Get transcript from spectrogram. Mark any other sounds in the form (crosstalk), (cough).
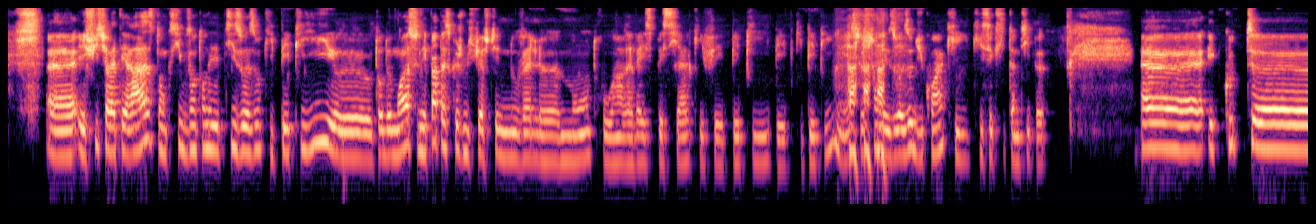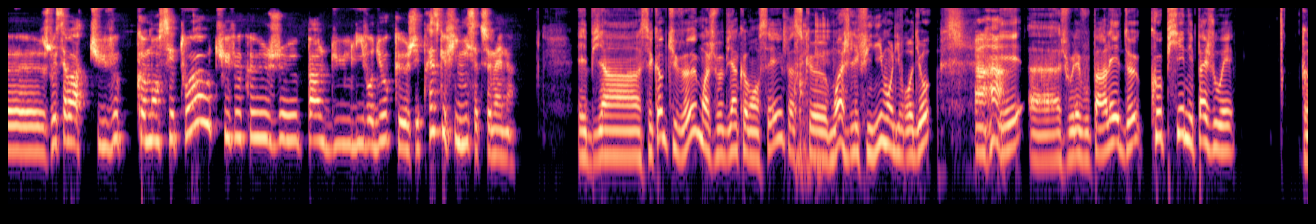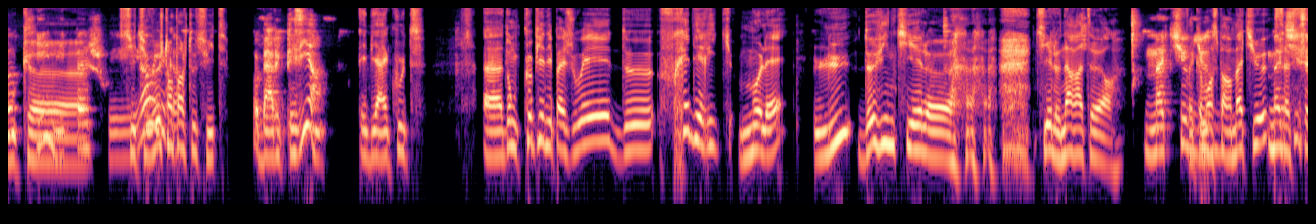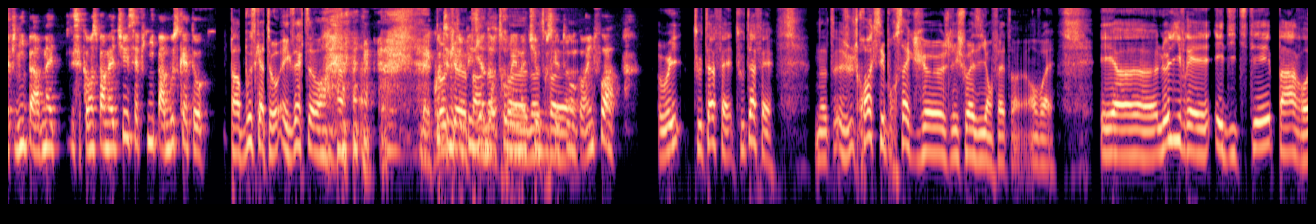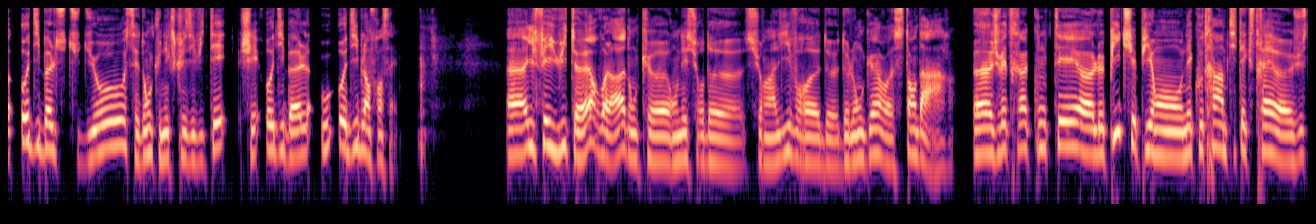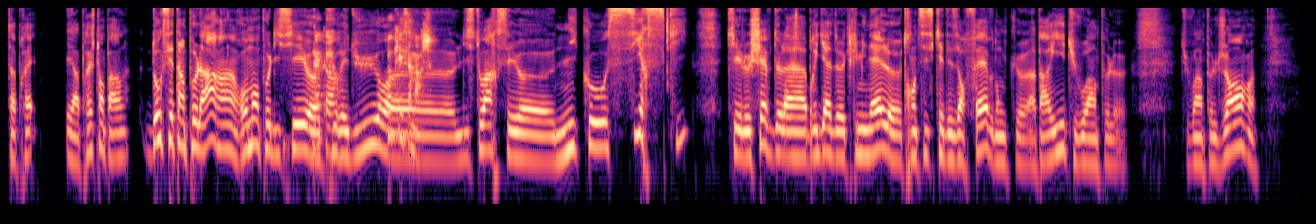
Euh, et je suis sur la terrasse, donc si vous entendez des petits oiseaux qui pépillent autour de moi, ce n'est pas parce que je me suis acheté une nouvelle montre ou un réveil spécial qui fait pépi, qui pépille, mais ce sont (laughs) les oiseaux du coin qui, qui s'excitent un petit peu. Euh, écoute, euh, je veux savoir, tu veux commencer toi ou tu veux que je parle du livre audio que j'ai presque fini cette semaine? Eh bien, c'est comme tu veux. Moi, je veux bien commencer parce que moi, je l'ai fini, mon livre audio. Ah ah. Et euh, je voulais vous parler de Copier n'est pas joué. Donc, n'est pas joué. si tu ah veux, je t'en parle tout de suite. Oh, bah, avec plaisir. Eh bien, écoute. donc, Copier n'est pas joué de Frédéric Mollet lu, devine qui est le, (laughs) qui est le narrateur. Mathieu. Ça commence par Mathieu. Mathieu, ça, finit par ça commence par Mathieu et ça finit par Bouscato. Par Bouscato, exactement. (laughs) bah écoute, ça me fait euh, de retrouver Mathieu Bouscato encore une fois. Oui, tout à fait, tout à fait. Notre, je, crois que c'est pour ça que je, l'ai choisi en fait, en vrai. Et euh, le livre est édité par Audible Studio. C'est donc une exclusivité chez Audible ou Audible en français. Euh, il fait 8 heures, voilà, donc euh, on est sur, de, sur un livre de, longueur standard. Euh, je vais te raconter le pitch et puis on écoutera un petit extrait juste après. Et après, je t'en parle. Donc, c'est un polar, hein, un roman policier pur et dur. L'histoire, c'est Nico Sirski, qui est le chef de la brigade criminelle 36 quai des Orfèvres. Donc, à Paris, tu vois un peu le, tu vois un peu le genre.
